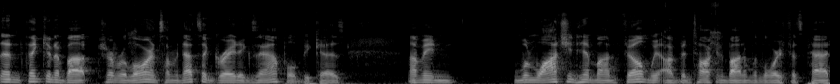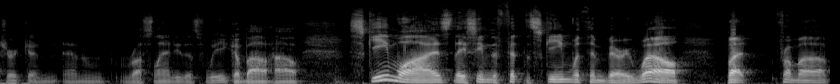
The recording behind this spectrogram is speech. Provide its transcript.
and thinking about Trevor Lawrence, I mean that's a great example because, I mean, when watching him on film, we, I've been talking about him with Laurie Fitzpatrick and, and Russ Lande this week about how scheme wise they seem to fit the scheme with him very well, but from a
